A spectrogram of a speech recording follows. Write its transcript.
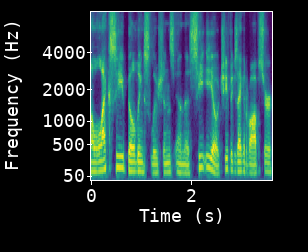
Alexzi Building Solutions and the CEO, Chief Executive Officer,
